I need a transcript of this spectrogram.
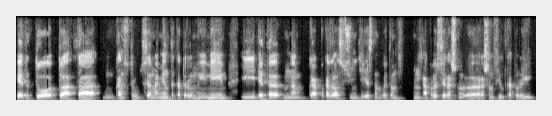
это то, та, та конструкция момента, которую мы имеем, и это нам показалось очень интересным в этом опросе Russian Field, который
